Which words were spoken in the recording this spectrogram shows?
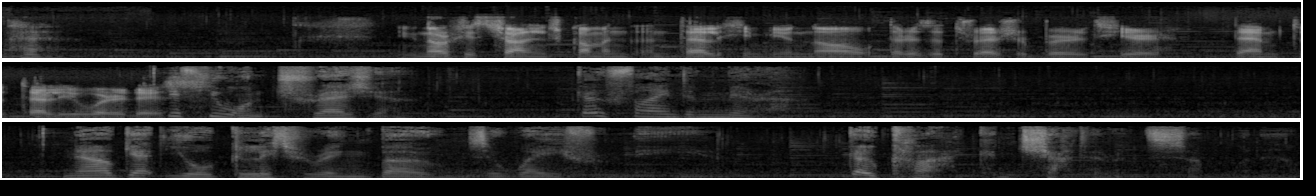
Ignore his challenge comment and tell him you know there is a treasure buried here. Them to tell you where it is. If you want treasure, go find a mirror. Now get your glittering bones away from me. Go clack and chatter at someone else.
